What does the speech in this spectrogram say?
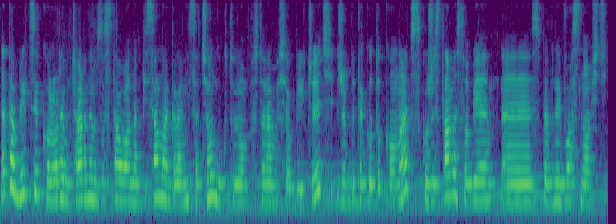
Na tablicy kolorem czarnym została napisana granica ciągu, którą postaramy się obliczyć. Żeby tego dokonać, skorzystamy sobie z pewnej własności,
